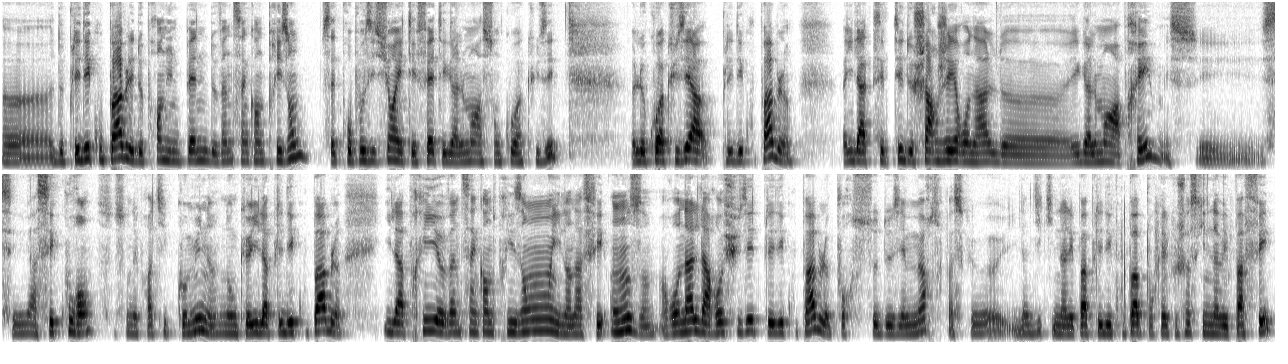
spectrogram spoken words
euh, de plaider coupable et de prendre une peine de 25 ans de prison. Cette proposition a été faite également à son co-accusé. Le co-accusé a plaidé coupable. Il a accepté de charger Ronald euh, également après, mais c'est assez courant, ce sont des pratiques communes. Donc euh, il a plaidé coupable, il a pris 25 euh, ans de prison, il en a fait 11. Ronald a refusé de plaider coupable pour ce deuxième meurtre parce qu'il a dit qu'il n'allait pas plaider coupable pour quelque chose qu'il n'avait pas fait.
